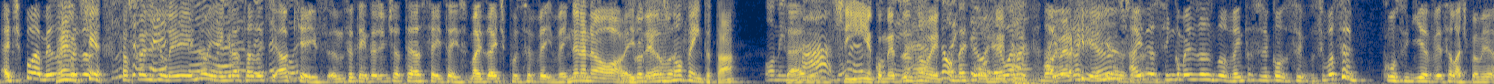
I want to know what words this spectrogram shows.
É tipo a mesma É, coisa... tinha essas tinha coisas de lei aqui, Não, e é é, engraçado que, ok, anos 70 a gente até aceita isso, mas daí, tipo, você vem... vem Não, não, não, ó, um isso é anos programa- 90, tá? Homem Sério? Não Sim, anos é começo dos 90, anos 90. Não, mas eu, eu era, eu era criança. Ainda assim, começo dos anos 90, você já con- se, se você conseguia ver, sei lá, tipo, a, minha-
